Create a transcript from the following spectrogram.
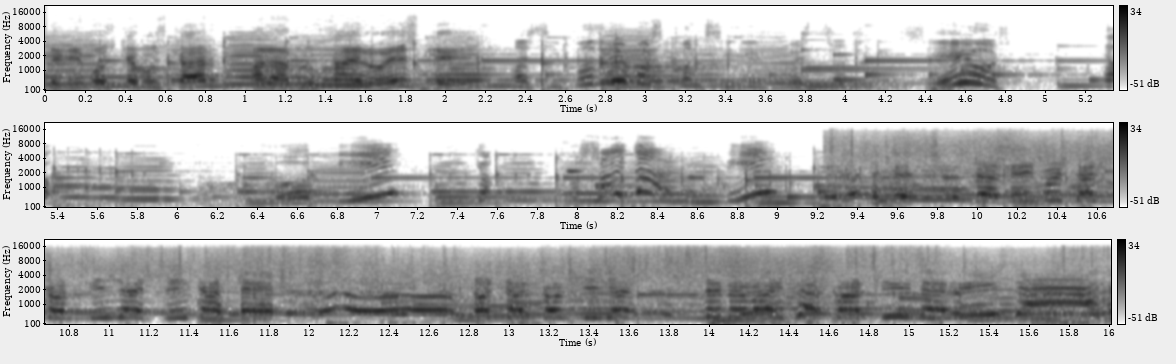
Tenemos que buscar a la bruja del oeste. Así podremos conseguir nuestros deseos. ¿Dorothy? Yo, yo soy Dorothy. ¡Me hacéis muchas cosquillas, chicas! ¿eh? ¡Tantas cosquillas que me vais a partir de risa!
